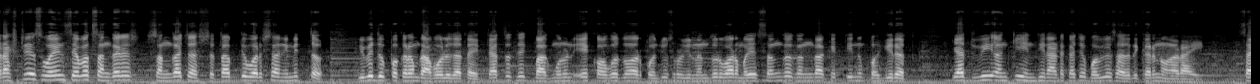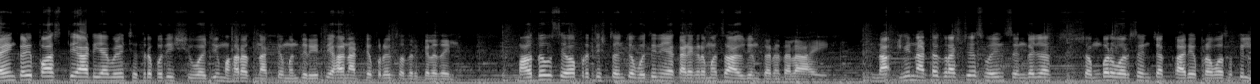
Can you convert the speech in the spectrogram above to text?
राष्ट्रीय स्वयंसेवक संघ संघाच्या शताब्दी वर्षानिमित्त विविध उपक्रम राबवले जात आहेत. त्याचाच एक भाग म्हणून एक ऑगस्ट दोन हजार पंचवीस रोजी नंदुरबारमध्ये संघ गंगा के तीन भगीरथ या द्विअंकी हिंदी नाटकाचे भव्य सादरीकरण होणार आहे. सायंकाळी पाच ते आठ यावेळी छत्रपती शिवाजी महाराज नाट्य मंदिर येथे हा नाट्यप्रयोग सादर केला जाईल. माधव सेवा प्रतिष्ठानच्या वतीने या कार्यक्रमाचं आयोजन करण्यात आलं आहे. ना हे नाटक राष्ट्रीय स्वयंसेवकाच्या शंभर वर्षांच्या कार्यप्रवासातील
